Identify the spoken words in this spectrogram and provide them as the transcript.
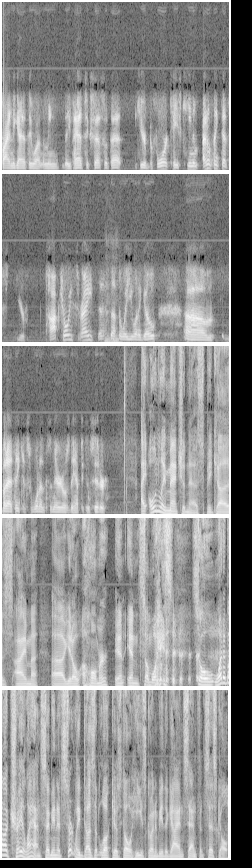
find the guy that they want. I mean they've had success with that here before. Case Keenum. I don't think that's your top choice, right? That's mm-hmm. not the way you want to go. Um, but I think it's one of the scenarios they have to consider. I only mention this because I'm, uh, uh, you know, a homer in, in some ways. so, what about Trey Lance? I mean, it certainly doesn't look as though he's going to be the guy in San Francisco.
